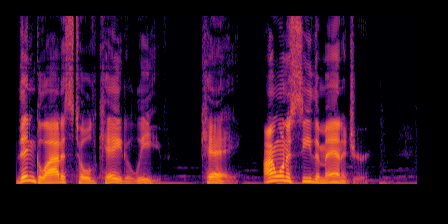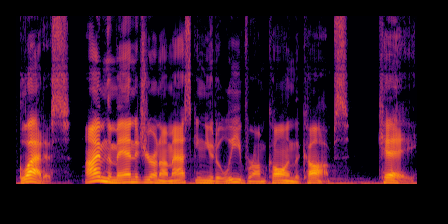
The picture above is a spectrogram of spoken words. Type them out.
Then GLaDOS told Kay to leave. Kay, I want to see the manager. GLaDOS, I'm the manager and I'm asking you to leave or I'm calling the cops. Kay,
